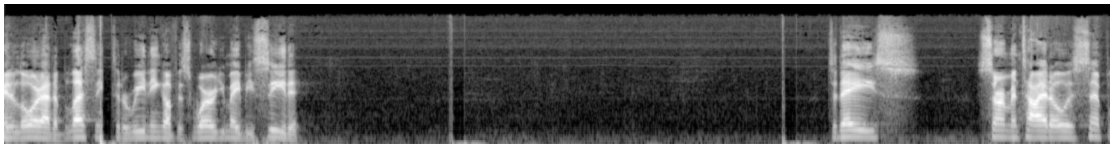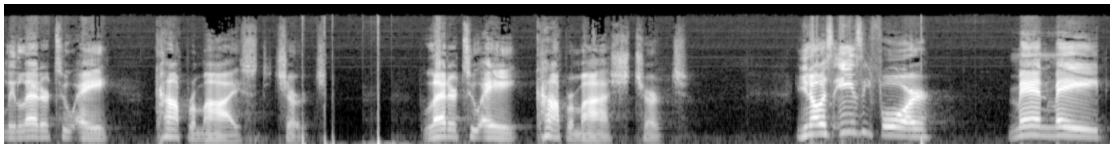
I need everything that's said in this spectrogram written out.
May the Lord add a blessing to the reading of his word. You may be seated. Today's sermon title is simply Letter to a Compromised Church. Letter to a Compromised Church. You know, it's easy for man made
